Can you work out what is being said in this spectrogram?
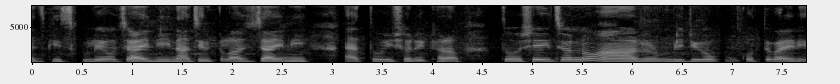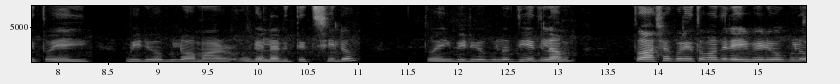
আজকে স্কুলেও যাইনি, নাচের ক্লাস যাইনি, এতই শরীর খারাপ। তো সেই জন্য আর ভিডিও করতে পারিনি। তো এই ভিডিওগুলো আমার গ্যালারিতে ছিল। তো এই ভিডিওগুলো দিয়ে দিলাম। তো আশা করি তোমাদের এই ভিডিওগুলো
